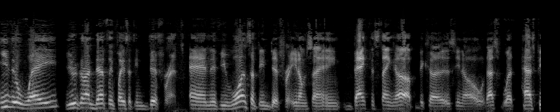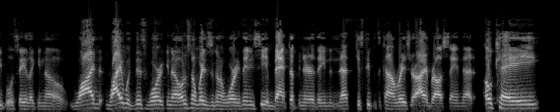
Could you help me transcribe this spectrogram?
Either way, you're to definitely play something different. And if you want something different, you know what I'm saying? Back this thing up because you know that's what has people say like, you know, why why would this work? You know, there's no way this is to work. And then you see it backed up and everything, and that gets people to kind of raise their eyebrows, saying that okay,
